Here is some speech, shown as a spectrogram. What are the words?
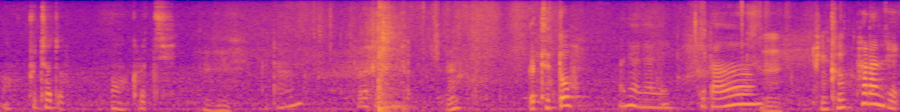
어, 붙여줘. 어, 그렇지. 음. 그 다음 보라색. 끝에 또? 아니 아니 아니. 그 다음 응. 핑크? 파란색.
